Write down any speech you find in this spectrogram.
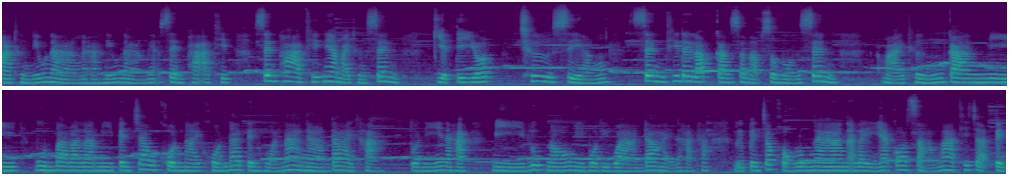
มาถึงนิ้วนางนะคะ นิ้วนางเนี่ยเส้นพระอาทิตย์ เส้นพระอาทิตย์เนี่ยหมายถึงเส้นเกียรติยศ ชื่อเสียง เส้นที่ได้รับการสนับสนุนเส้น หมายถึงการมีบุญบารมีเป็นเจ้าคนนายคนได้เป็นหัวหน้างานได้ค่ะ ตัวนี้นะคะมีลูกน้องมีบริวารได้นะคะถ้าหรือเป็นเจ้าของโรงงานอะไรอย่างเงี้ยก็สามารถที่จะเป็น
